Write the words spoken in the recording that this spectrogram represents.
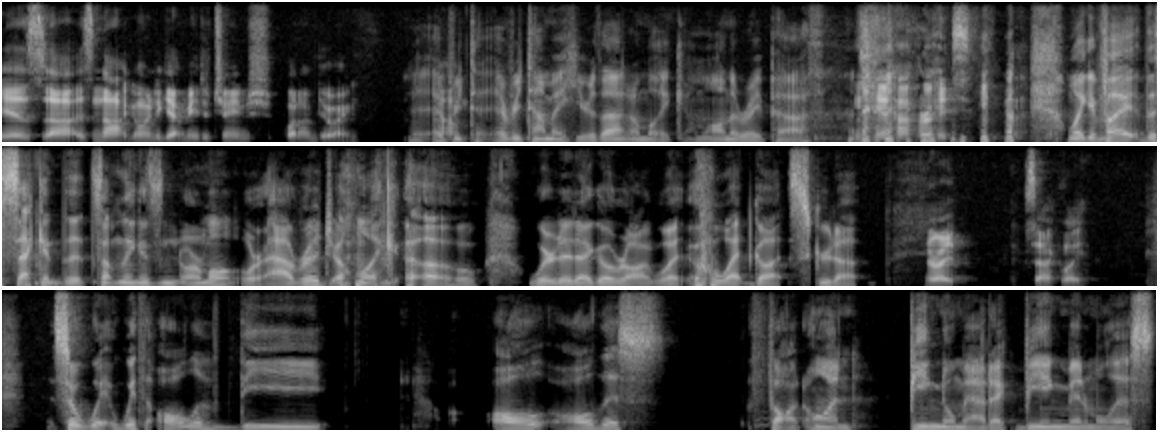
is uh, is not going to get me to change what I'm doing. Every um, t- every time I hear that, I'm like, I'm on the right path. yeah, right. I'm like, if I the second that something is normal or average, I'm like, oh, where did I go wrong? What what got screwed up? Right. Exactly. So w- with all of the all all this thought on being nomadic, being minimalist,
